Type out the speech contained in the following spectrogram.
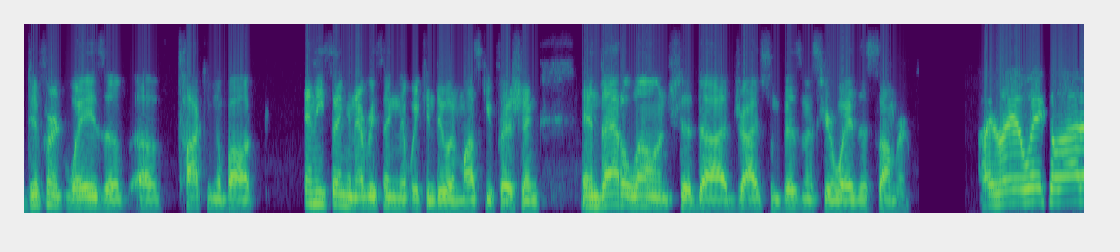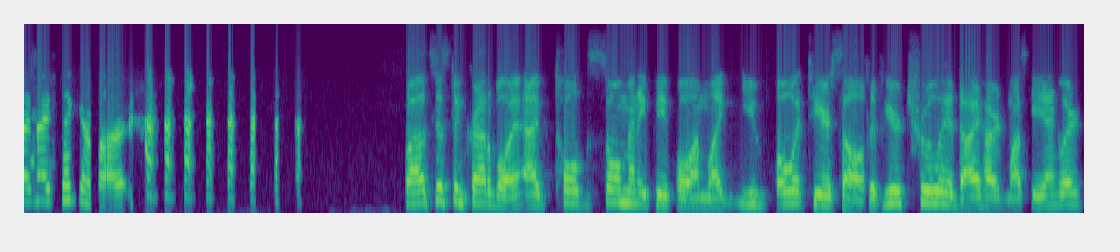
different ways of, of talking about anything and everything that we can do in musky fishing. And that alone should uh, drive some business your way this summer. I lay awake a lot at night thinking about it. Well, it's just incredible. I, have told so many people, I'm like, you owe it to yourself. If you're truly a diehard muskie angler,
